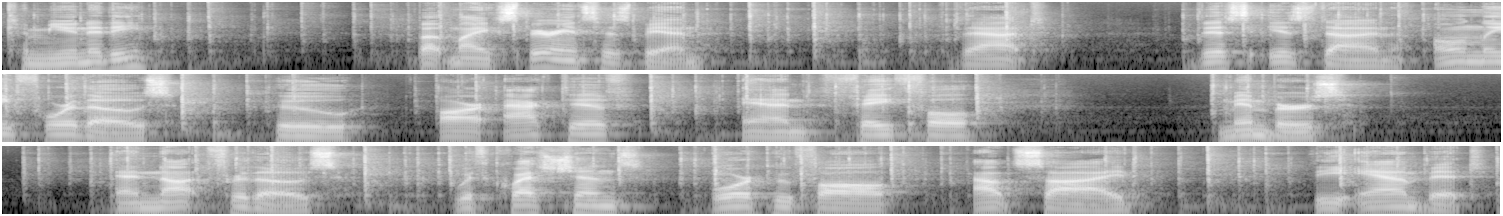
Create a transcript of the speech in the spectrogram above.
community, but my experience has been that this is done only for those who are active and faithful members and not for those with questions or who fall outside the ambit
